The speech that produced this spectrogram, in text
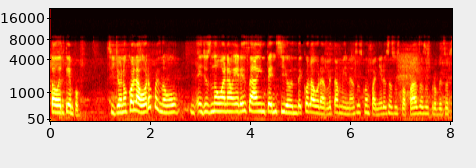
todo el tiempo. Si yo no colaboro, pues no, ellos no van a ver esa intención de colaborarle también a sus compañeros, a sus papás, a sus profesores.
